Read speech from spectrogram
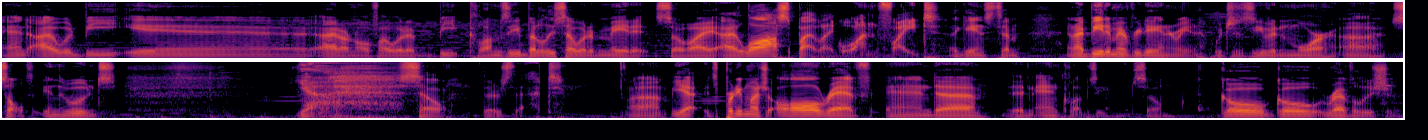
and I would be in. I don't know if I would have beat Clumsy, but at least I would have made it. So I, I lost by like one fight against him, and I beat him every day in arena, which is even more uh, salt in the wounds. Yeah, so there's that. Um, yeah, it's pretty much all Rev and, uh, and and Clumsy. So go go Revolution.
